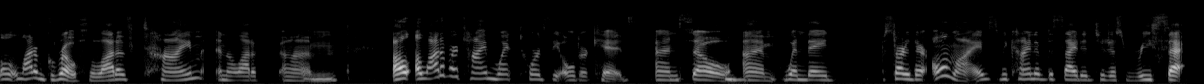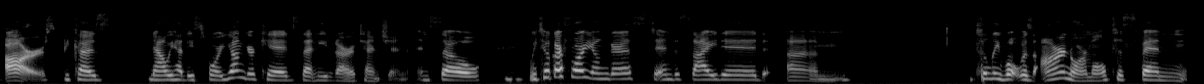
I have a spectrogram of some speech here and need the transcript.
a lot of growth, a lot of time, and a lot of, um, all, a lot of our time went towards the older kids. And so mm-hmm. um, when they started their own lives, we kind of decided to just reset ours because now we had these four younger kids that needed our attention. And so we took our four youngest and decided um, to leave what was our normal to spend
